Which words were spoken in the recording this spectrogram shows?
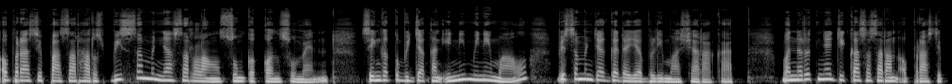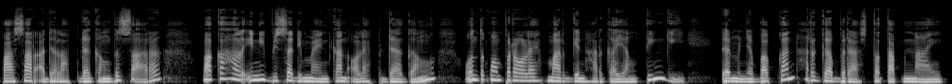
operasi pasar harus bisa menyasar langsung ke konsumen, sehingga kebijakan ini minimal bisa menjaga daya beli masyarakat. Menurutnya, jika sasaran operasi pasar adalah pedagang besar, maka hal ini bisa dimainkan oleh pedagang untuk memperoleh margin harga yang tinggi dan menyebabkan harga beras tetap naik.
